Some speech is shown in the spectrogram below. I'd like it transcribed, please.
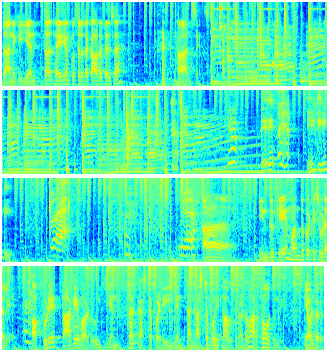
దానికి ఎంత ధైర్యం కుశలత కావాలో తెలుసా? ఏంటి ఏంటి? ఆ, ఇందుకే మందు కొట్టి చూడాలి. అప్పుడే తాగేవాడు ఎంత కష్టపడి ఎంత నష్టపోయి తాగుతున్నాడో అర్థమవుతుంది. ఏమంటారు?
